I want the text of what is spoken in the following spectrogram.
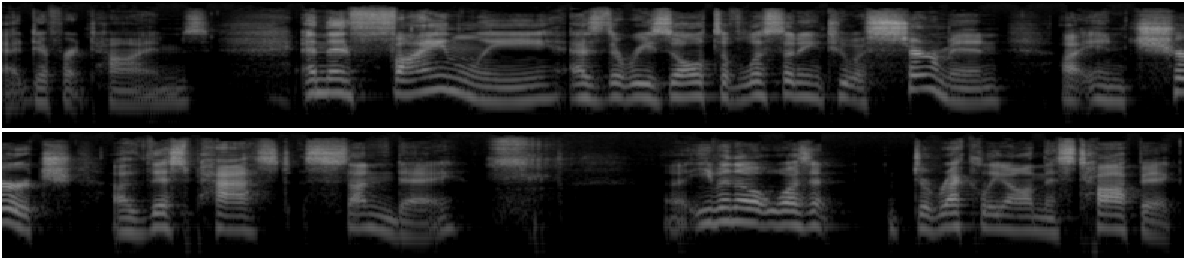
at different times. And then finally, as the result of listening to a sermon uh, in church uh, this past Sunday, uh, even though it wasn't directly on this topic,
